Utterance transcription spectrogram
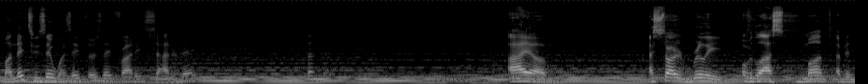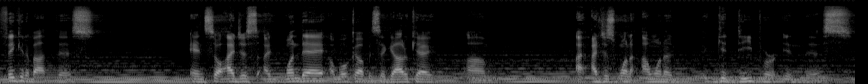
Monday, Tuesday, Wednesday, Thursday, Friday, Saturday, Sunday? I, um, I started really over the last month, I've been thinking about this. And so I just, I, one day I woke up and said, God, okay, um, I, I just want to, I want to get deeper in this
